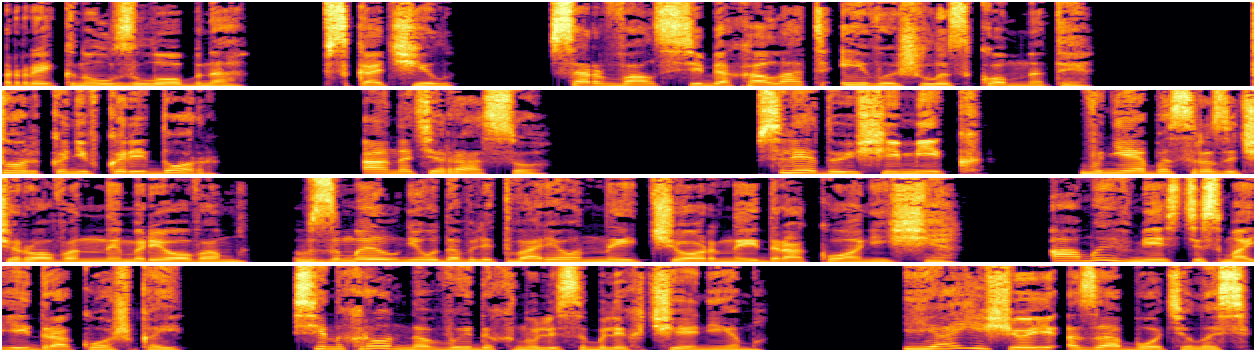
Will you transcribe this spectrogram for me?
Рыкнул злобно, вскочил, сорвал с себя халат и вышел из комнаты. Только не в коридор, а на террасу. В следующий миг в небо с разочарованным ревом взмыл неудовлетворенный черный драконище, а мы вместе с моей дракошкой синхронно выдохнули с облегчением. Я еще и озаботилась.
